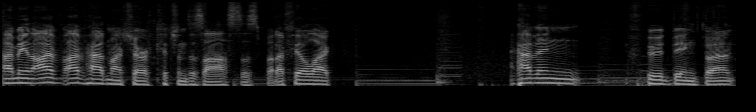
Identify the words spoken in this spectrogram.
I mean, I've I've had my share of kitchen disasters, but I feel like having food being burnt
